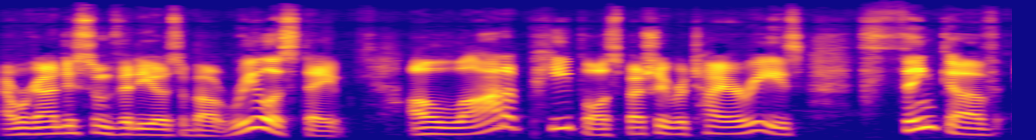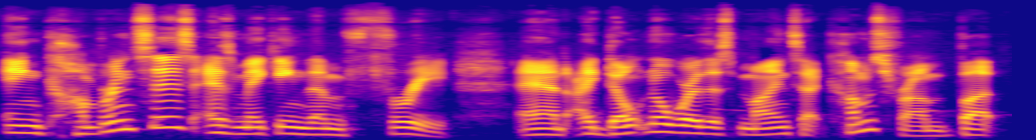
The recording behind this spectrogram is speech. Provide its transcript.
and we're going to do some videos about real estate, a lot of people, especially retirees, think of encumbrances as making them free. And I don't know where this mindset comes from, but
